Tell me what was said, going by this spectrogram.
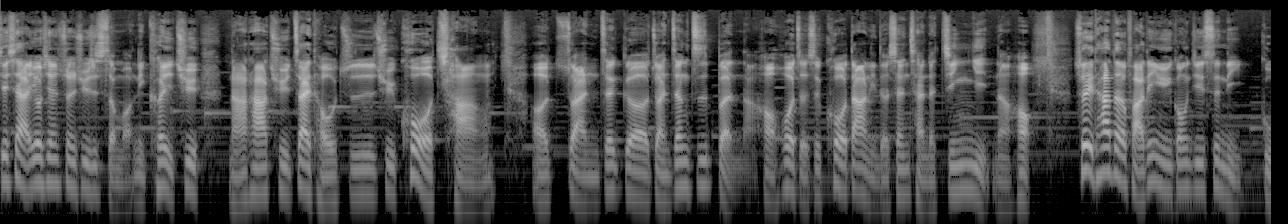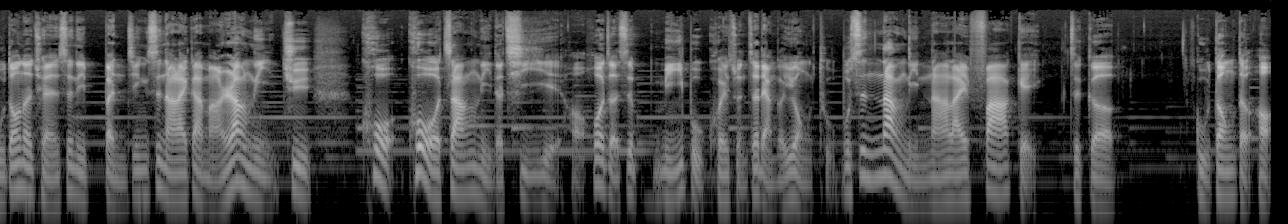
接下来优先顺序是什么？你可以去拿它去再投资、去扩厂，呃，转这个转增资本呐，哈，或者是扩大你的生产的经营呐，哈。所以它的法定盈余公积是你股东的权，是你本金是拿来干嘛？让你去扩扩张你的企业，哈，或者是弥补亏损这两个用途，不是让你拿来发给这个。股东的哈，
